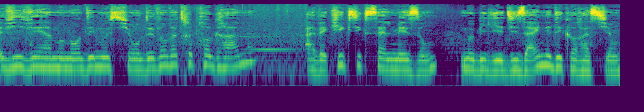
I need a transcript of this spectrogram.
Vivez un moment d'émotion devant votre programme avec XXL Maison, mobilier design et décoration.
